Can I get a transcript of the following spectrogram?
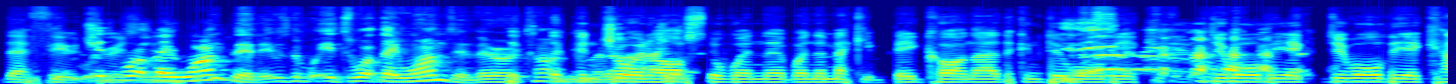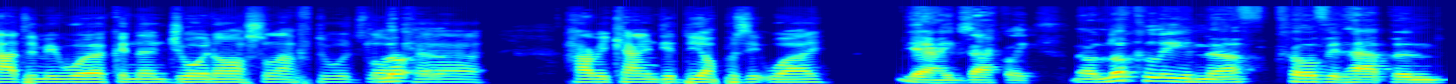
their future. It's what they it? wanted. It was the, it's what they wanted. They, they, they can join Arsenal when they when they make it big, can't they? They can do all the do all the do all the academy work and then join Arsenal afterwards, like Look, uh, Harry Kane did the opposite way. Yeah, exactly. Now, luckily enough, COVID happened.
